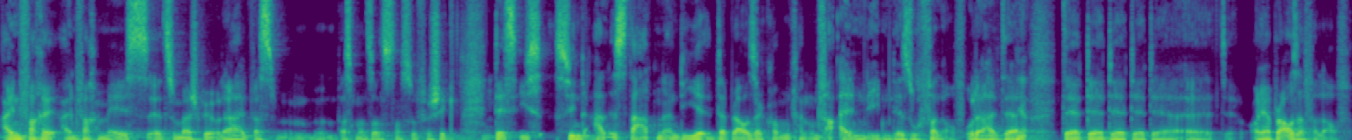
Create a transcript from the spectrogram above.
einfache, einfache Mails äh, zum Beispiel oder halt was, was man sonst noch so verschickt. Das ist, sind alles Daten, an die der Browser kommen kann und vor allem eben der Suchverlauf oder halt der, Ja. der, der, der, der, der, äh, der euer Browserverlauf.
